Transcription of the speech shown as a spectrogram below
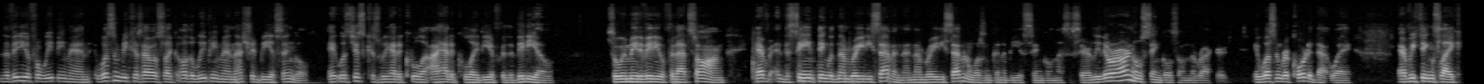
The video for Weeping Man, it wasn't because I was like, oh, the Weeping Man, that should be a single. It was just because we had a cool, I had a cool idea for the video. So we made a video for that song Every, the same thing with number 87 that number 87 wasn't going to be a single necessarily. There are no singles on the record. It wasn't recorded that way. Everything's like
